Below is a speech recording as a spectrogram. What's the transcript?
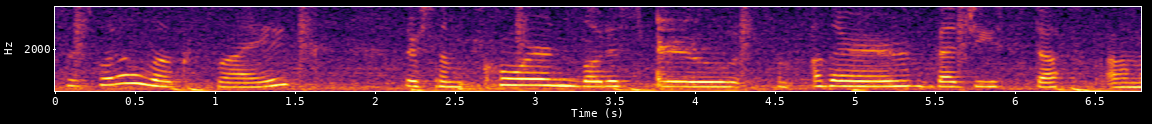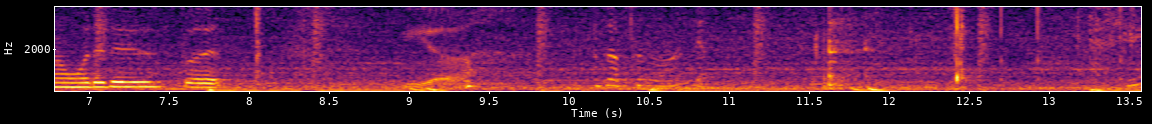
So this is what it looks like. There's some corn, lotus root, some other veggie stuff. I don't know what it is, but yeah. Is up to the? Yeah. Okay.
